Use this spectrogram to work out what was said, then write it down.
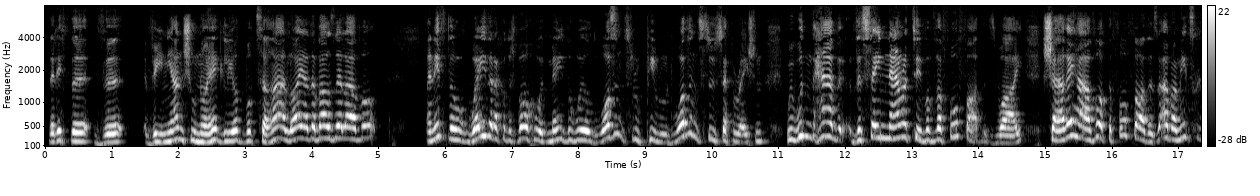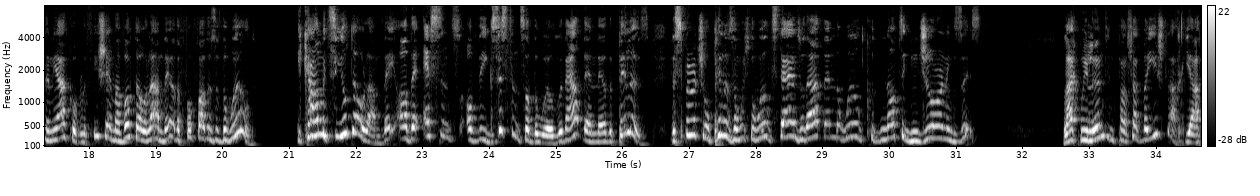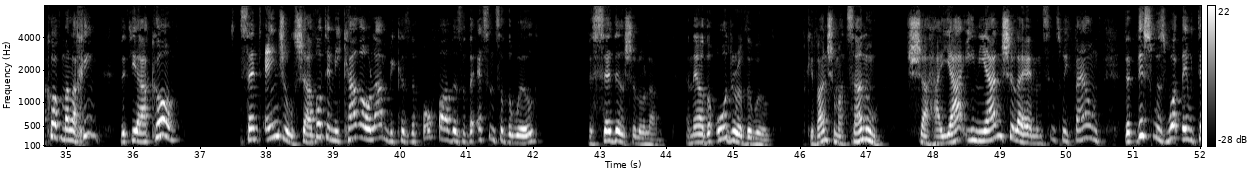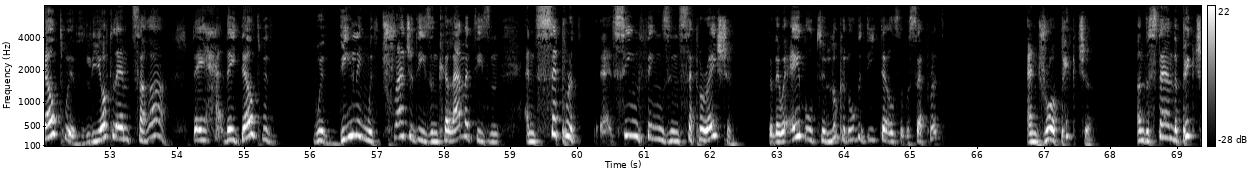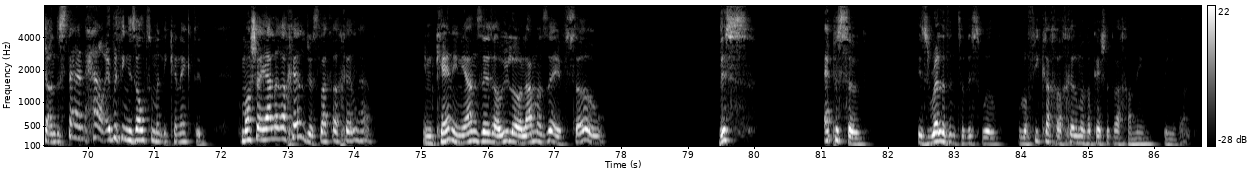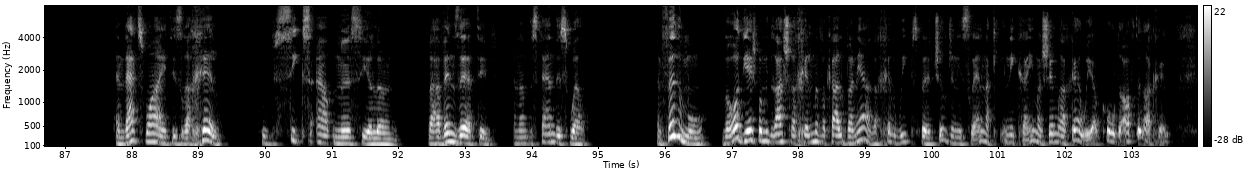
that if the the ועניין שהוא נוהג להיות בו צרה, לא היה דבר זה לעבוד. and if the way that HaKadosh Baruch Hu had made the world wasn't through pirud, wasn't through separation, we wouldn't have the same narrative of the forefathers. Why? Sha'arei ha'avot, the forefathers, Avraham, Yitzchak, and Yaakov, lefi she'em avot ha'olam, they are the forefathers of the world. Ikar Mitziyut Olam. They are the essence of the existence of the world. Without them, they're the pillars, the spiritual pillars on which the world stands. Without them, the world could not endure and exist. Like we learned in Parshat Vayishlach, Yaakov Malachim, that Yaakov sent angels, Shavotem Ikar Olam, because the forefathers of the essence of the world, the Seder Shel Olam, and they are the order of the world. Shahaya inyan shelahem. And since we found that this was what they dealt with, liot tzara, they they dealt with with dealing with tragedies and calamities and and separate, uh, seeing things in separation. But they were able to look at all the details that were separate and draw a picture, understand the picture, understand how everything is ultimately connected. just like Rachel had. אם כן, עניין זה ראוי לעולם הזה, if so, this episode is relevant to this world. ולפיכך רחל מבקשת רחמים בלבד. And that's why it is Rachel who seeks out mercy alone. והבן זה יתיב. And understand this well. And furthermore, ועוד יש במדרש רחל מבכה על בניה, רחל weeps for her children, ישראל נקראים על שם רחל, we are called after רחל.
